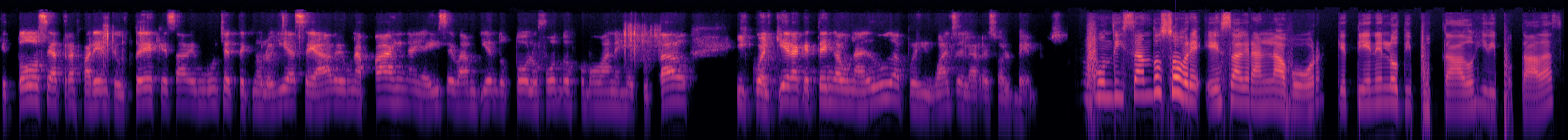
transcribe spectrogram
que todo sea transparente. Ustedes que saben mucha tecnología, se abre una página y ahí se van viendo todos los fondos, cómo van ejecutados y cualquiera que tenga una duda, pues igual se la resolvemos. Profundizando sobre esa gran labor que tienen los diputados y diputadas,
